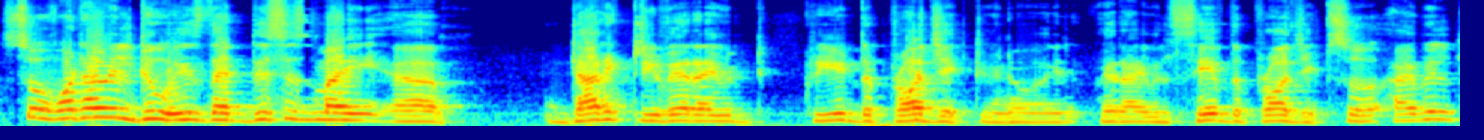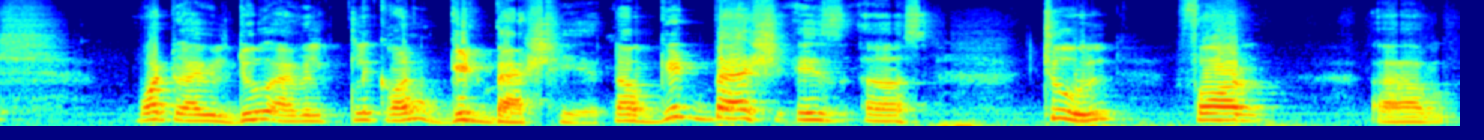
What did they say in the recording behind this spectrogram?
So what I will do is that this is my uh, directory where I would create the project, you know, where I will save the project. So I will, what I will do, I will click on git bash here. Now git bash is a tool for um,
